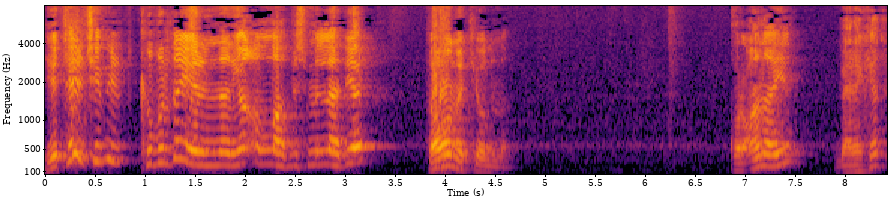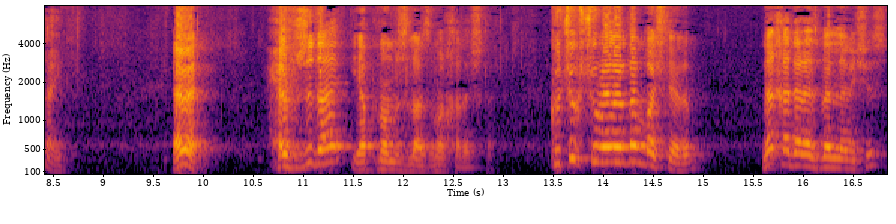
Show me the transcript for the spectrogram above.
Yeter ki bir kıvırda yerinden ya Allah Bismillah diye devam et yoluna. Kur'an ayı bereket ayıdır. Evet. Hıfzı da yapmamız lazım arkadaşlar. Küçük surelerden başlayalım. Ne kadar ezberlemişiz?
